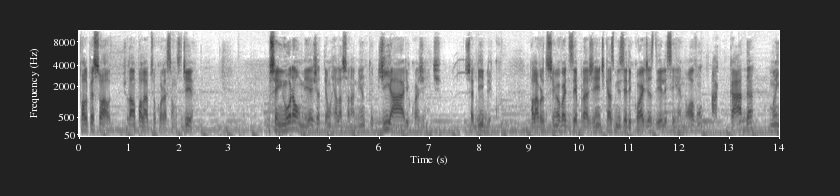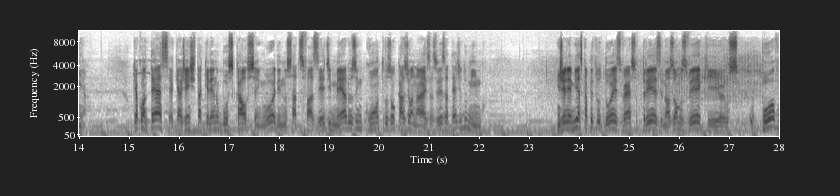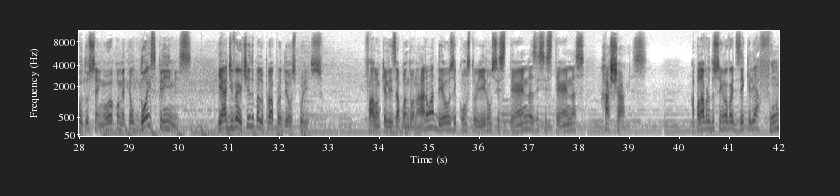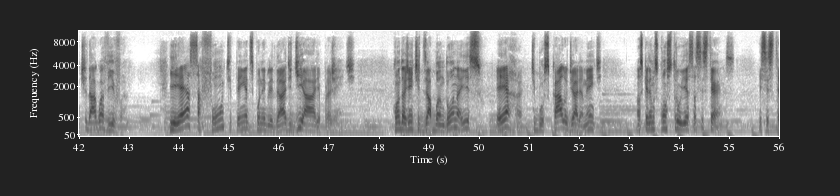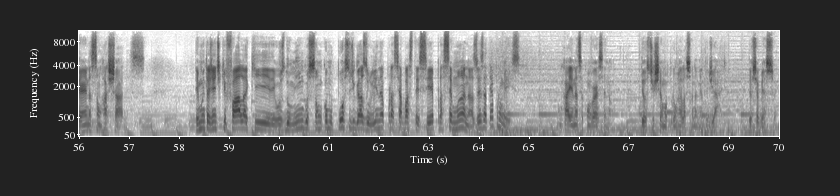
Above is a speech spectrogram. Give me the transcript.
Fala pessoal, deixa eu dar uma palavra para o seu coração nesse dia. O Senhor almeja ter um relacionamento diário com a gente. Isso é bíblico. A palavra do Senhor vai dizer para a gente que as misericórdias dele se renovam a cada manhã. O que acontece é que a gente está querendo buscar o Senhor e nos satisfazer de meros encontros ocasionais, às vezes até de domingo. Em Jeremias capítulo 2, verso 13, nós vamos ver que os, o povo do Senhor cometeu dois crimes e é advertido pelo próprio Deus por isso. Falam que eles abandonaram a Deus e construíram cisternas e cisternas rachadas. A palavra do Senhor vai dizer que Ele é a fonte da água viva. E essa fonte tem a disponibilidade diária para a gente. Quando a gente abandona isso, erra de buscá-lo diariamente, nós queremos construir essas cisternas. E cisternas são rachadas. Tem muita gente que fala que os domingos são como posto de gasolina para se abastecer para a semana, às vezes até para o mês. Não caia nessa conversa não. Deus te chama para um relacionamento diário. Deus te abençoe.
